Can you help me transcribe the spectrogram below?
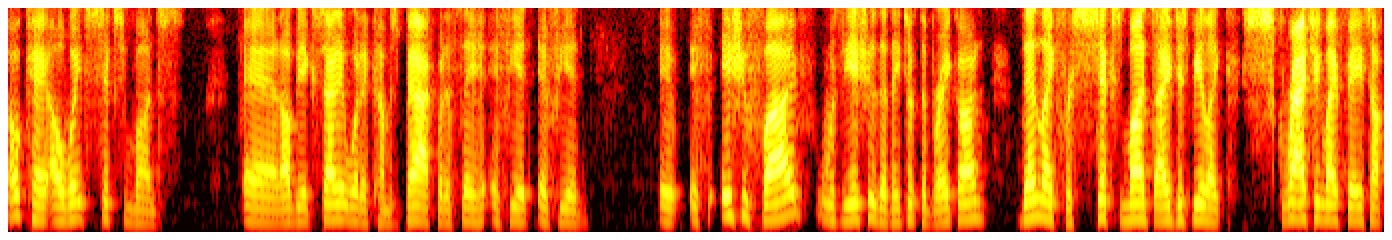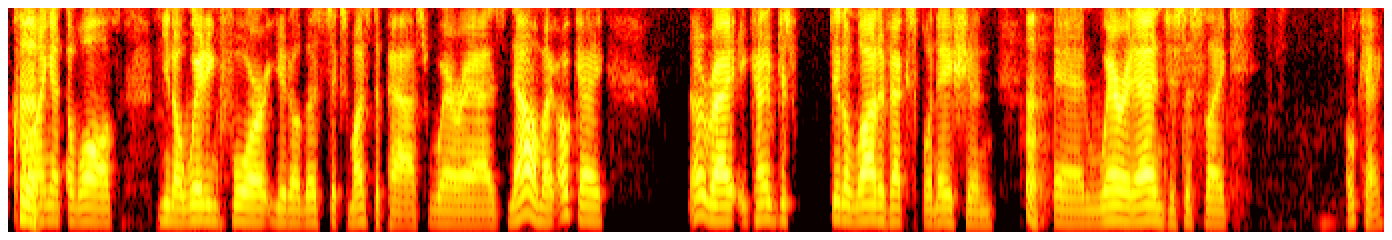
okay, I'll wait six months and I'll be excited when it comes back. But if they if he had if he had if, if issue five was the issue that they took the break on, then like for six months I'd just be like scratching my face off, clawing hmm. at the walls, you know, waiting for you know the six months to pass. Whereas now I'm like, okay, all right, it kind of just did a lot of explanation, hmm. and where it ends is just like, okay,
